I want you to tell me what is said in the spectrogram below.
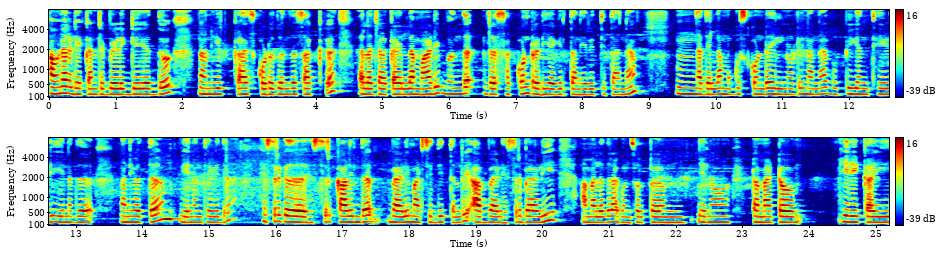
ಅವನ ರೆಡಿ ಹಾಕನ್ರಿ ಬೆಳಗ್ಗೆ ಎದ್ದು ನಾವು ನೀರು ಕಾಯ್ಸಿ ಕೊಡೋದೊಂದು ಸಾಕು. ಎಲ್ಲ ಜಳಕ ಎಲ್ಲ ಮಾಡಿ ಬಂದು ಡ್ರೆಸ್ ಹಾಕ್ಕೊಂಡು ರೆಡಿಯಾಗಿರ್ತಾನೆ ಈ ರೀತಿ ತಾನು. ಅದೆಲ್ಲ ಮುಗಿಸ್ಕೊಂಡು. ಇಲ್ಲಿ ನೋಡಿರಿ ನಾನು ಗುಬ್ಬಿಗೆ ಅಂಥೇಳಿ ಏನದು ನಾನು ಇವತ್ತು ಏನಂತ ಹೇಳಿದ್ರೆ, ಹೆಸರು ಹೆಸ್ರು ಕಾಳಿಂದ ಬ್ಯಾಳಿ ಮಾಡಿಸಿದ್ದಿತ್ತಲ್ಲ ಆ ಬ್ಯಾಳಿ ಹೆಸ್ರು ಬ್ಯಾಳಿ ಆಮೇಲೆ ಅದ್ರಾಗ ಒಂದು ಸ್ವಲ್ಪ ಏನೋ ಟೊಮ್ಯಾಟೊ, ಹೀರೆಕಾಯಿ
